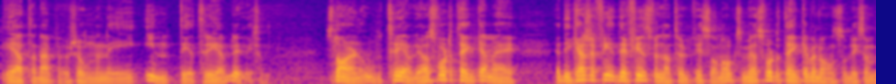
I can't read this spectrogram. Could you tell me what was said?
är att den här personen är, inte är trevlig. Liksom. Snarare än otrevlig. Jag har svårt att tänka mig, det, kanske fin, det finns väl naturligtvis sådana också, men jag har svårt att tänka mig någon som liksom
